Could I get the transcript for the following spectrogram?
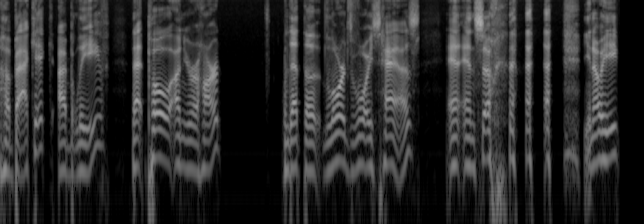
Habakkuk, I believe, that pull on your heart that the Lord's voice has. And, and so, you know, he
